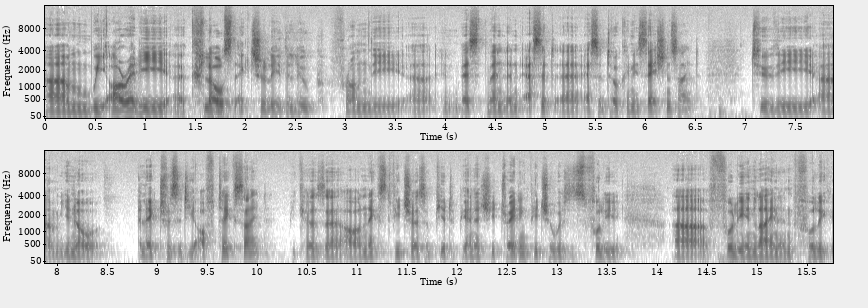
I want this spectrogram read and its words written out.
Um, we already uh, closed actually the loop from the uh, investment and asset uh, asset tokenization side to the um, you know electricity offtake side because our next feature is a peer-to-peer energy trading feature, which is fully uh, fully in line and fully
